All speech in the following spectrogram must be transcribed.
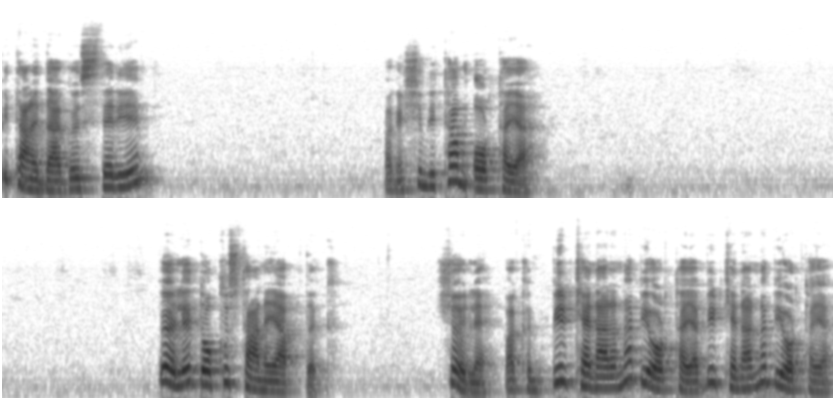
Bir tane daha göstereyim. Bakın şimdi tam ortaya. Böyle 9 tane yaptık. Şöyle bakın bir kenarına bir ortaya, bir kenarına bir ortaya.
